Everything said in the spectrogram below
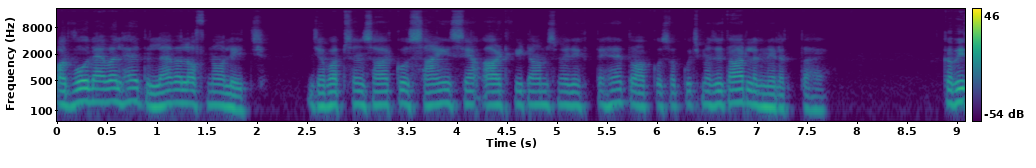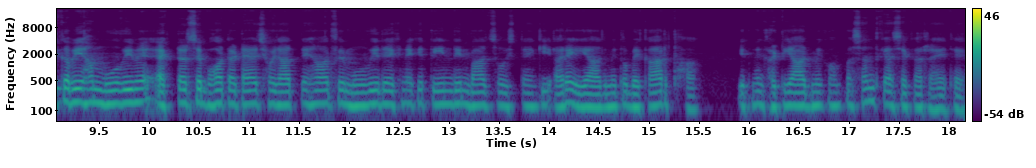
और वो लेवल है द लेवल ऑफ़ नॉलेज जब आप संसार को साइंस या आर्ट की टर्म्स में देखते हैं तो आपको सब कुछ मज़ेदार लगने लगता है। कभी कभी हम मूवी में एक्टर से बहुत अटैच हो जाते हैं और फिर मूवी देखने के तीन दिन बाद सोचते हैं कि, अरे, ये आदमी तो बेकार था। इतने घटिया आदमी को हम पसंद कैसे कर रहे थे?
